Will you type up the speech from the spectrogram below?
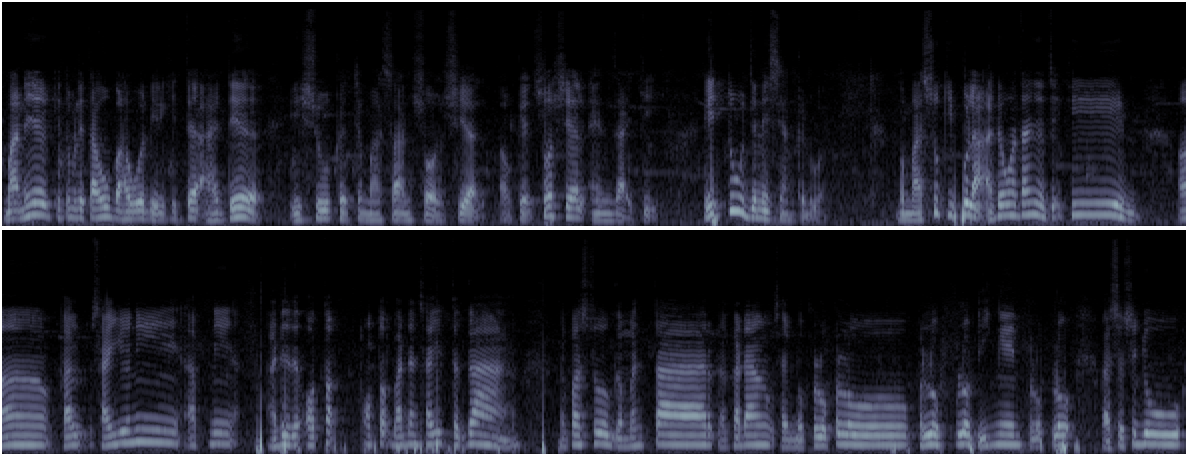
Maknanya kita boleh tahu bahawa diri kita ada isu kecemasan sosial. Okay, social anxiety. Itu jenis yang kedua memasuki pula ada orang tanya Cik Kim uh, kalau saya ni apa ni ada otot otot badan saya tegang Lepas tu gementar, kadang-kadang saya berpeluh-peluh, peluh-peluh dingin, peluh-peluh rasa sejuk.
